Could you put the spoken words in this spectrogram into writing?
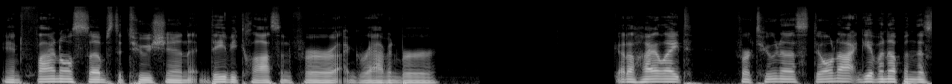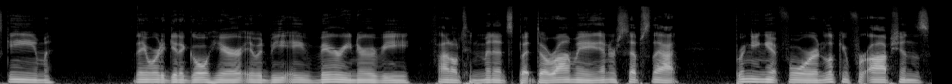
And final substitution, Davy Klaassen for Gravenberg. Gotta highlight Fortuna still not giving up in this game. If they were to get a goal here, it would be a very nervy final 10 minutes, but Daramy intercepts that, bringing it forward, looking for options,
